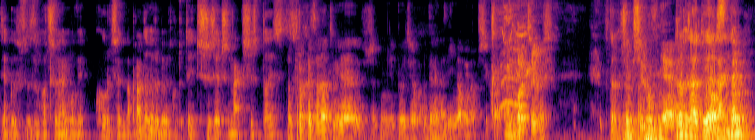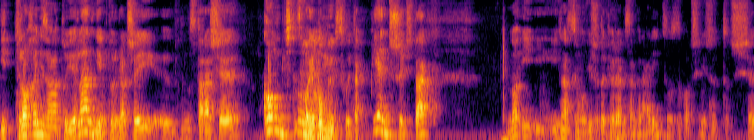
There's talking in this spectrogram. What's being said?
tego zobaczyłem, mówię, kurczę, naprawdę my robimy tylko tutaj trzy rzeczy na krzyż, to jest To trochę zalatuje, żebym nie powiedział adrenaliną na przykład, albo czymś, trochę, czymś równie trochę zalatuje prostym. langiem i trochę nie zalatuje langiem, który raczej y, stara się kombić te swoje Mhm. pomysły, tak piętrzyć, tak? No i, i Ignacy mówi, że dopiero jak zagrali, to zobaczyli, że to się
